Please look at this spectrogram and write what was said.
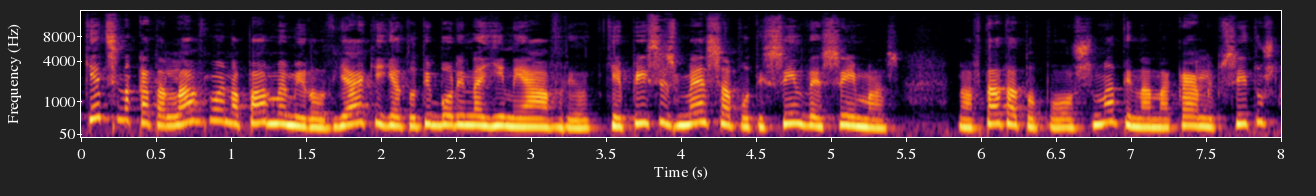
και έτσι να καταλάβουμε να πάρουμε μυρωδιά και για το τι μπορεί να γίνει αύριο. Και επίσης μέσα από τη σύνδεσή μας με αυτά τα τοπόσιμα, την ανακάλυψή τους,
